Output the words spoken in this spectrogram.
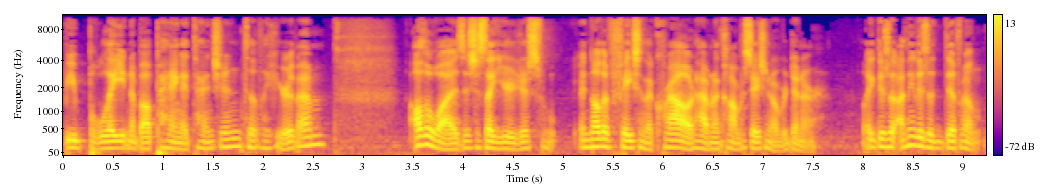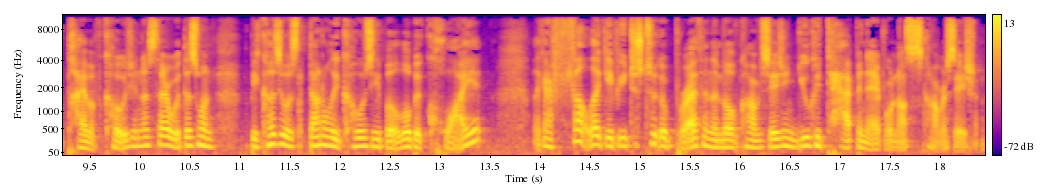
be blatant about paying attention to hear them. Otherwise, it's just like you're just another face in the crowd having a conversation over dinner. Like there's, a, I think there's a different type of coziness there with this one because it was not only cozy but a little bit quiet. Like I felt like if you just took a breath in the middle of a conversation, you could tap into everyone else's conversation.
